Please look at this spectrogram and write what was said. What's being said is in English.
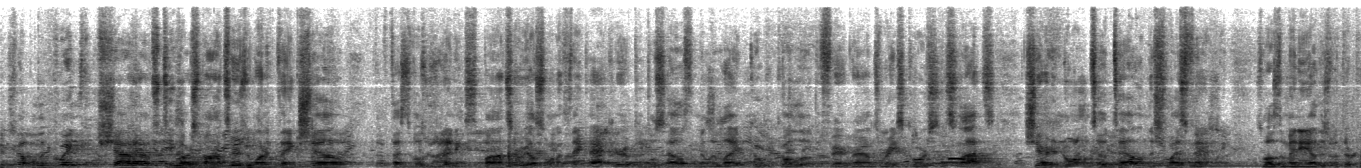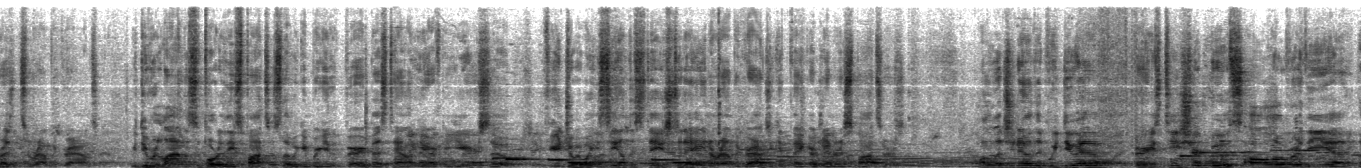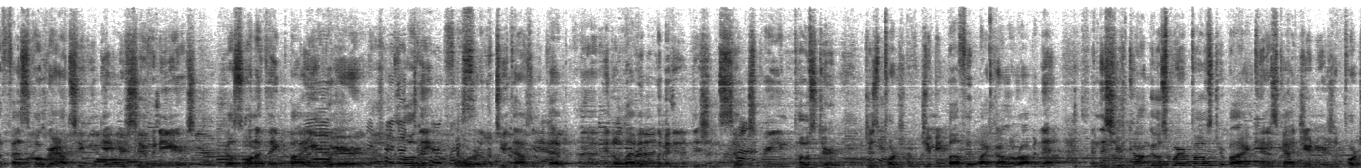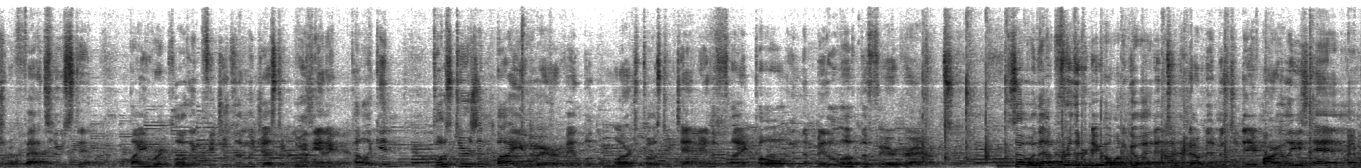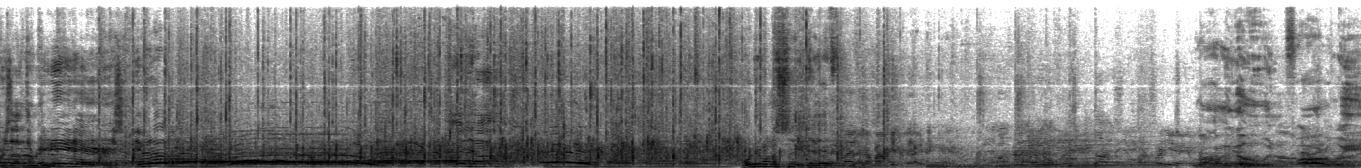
A couple of quick shout outs to our sponsors. We want to thank Shell, the festival's presenting sponsor. We also want to thank Acura, People's Health, Miller Lite, Coca Cola, the Fairgrounds Racecourse and Slots, Sheraton New Orleans Hotel, and the Schwess family, as well as the many others with their presence around the grounds. We do rely on the support of these sponsors so that we can bring you the very best talent year after year. So if you enjoy what you see on the stage today and around the grounds, you can thank our generous sponsors. Want to let you know that we do have various t-shirt booths all over the uh, the festival grounds so you can get your souvenirs. We also want to thank Bayou Wear uh, Clothing for the 2011 limited edition silkscreen poster, which is a portrait of Jimmy Buffett by Garland Robinette. And this year's Congo Square poster by Kenneth Scott Jr. is a portrait of Fats Houston. Bayou Wear Clothing features the majestic Louisiana pelican. Posters and Bayou Wear are available in the large poster tent near the flagpole in the middle of the fairgrounds. So without further ado, I want to go ahead and turn it over to Mr. Dave Margulies and members of the Radiators. Give it up! Hey, y'all. What do you want to say, Dave? Long ago and far away,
